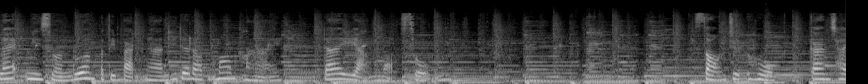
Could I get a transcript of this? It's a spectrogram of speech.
และมีส่วนร่วมปฏิบัติงานที่ได้รับมอบหมายได้อย่างเหมาะสม 2.6 การใช้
